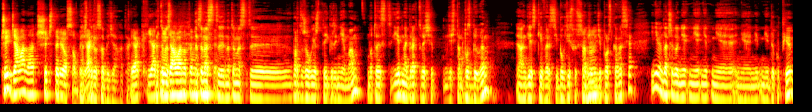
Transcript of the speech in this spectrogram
czy działa na 3-4 osoby, Na jak, cztery osoby działa, tak. jak, jak nie Natomiast- działa, no to. Natomiast, natomiast bardzo żałuję, że tej gry nie mam, bo to jest jedna gra, której się gdzieś tam pozbyłem, angielskiej wersji, bo gdzieś słyszałem, że będzie polska wersja i nie wiem dlaczego nie, nie, nie, nie, nie, nie, dokupiłem.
